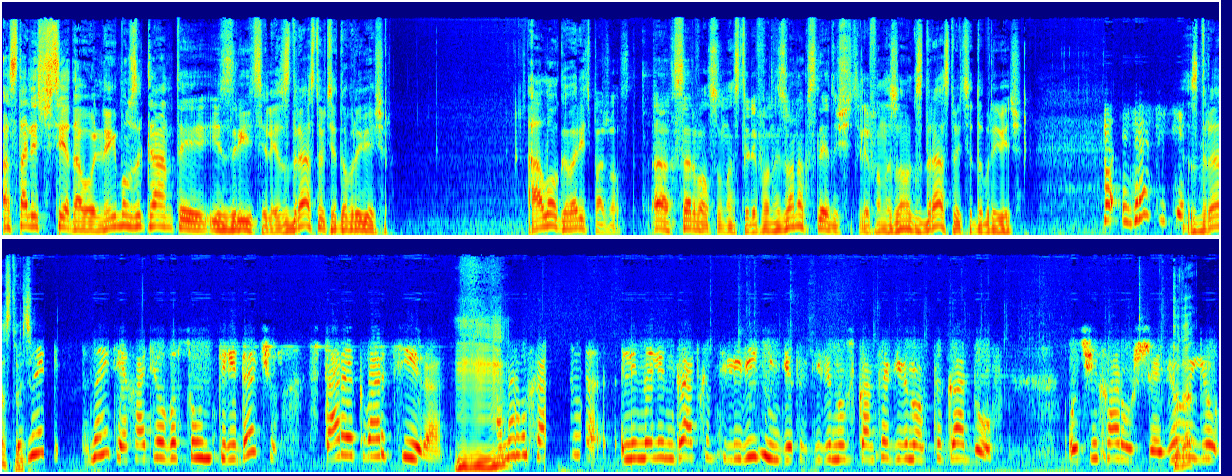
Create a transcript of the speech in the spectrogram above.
остались все довольны, и музыканты, и зрители. Здравствуйте, добрый вечер. Алло, говорите, пожалуйста. Ах, сорвался у нас телефонный звонок. Следующий телефонный звонок. Здравствуйте, добрый вечер. Ну, Здравствуйте. Здравствуйте. Знаете, знаете, я хотела бы вспомнить передачу «Старая квартира». Она выходила на ленинградском телевидении где-то в, 90, в конце 90-х годов. Очень хорошая. Вел Подо- ее...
